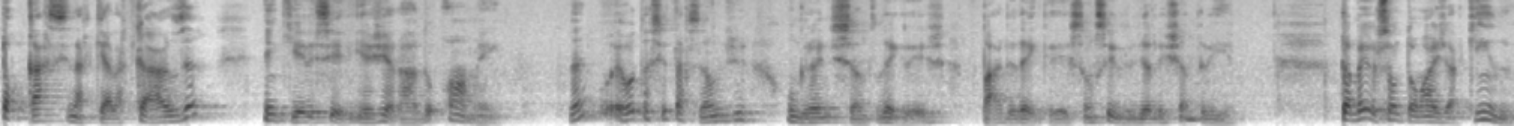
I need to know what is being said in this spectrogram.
tocasse naquela casa em que ele seria gerado homem. Né? É outra citação de um grande santo da igreja, padre da igreja, São Cirilo de Alexandria. Também o São Tomás de Aquino,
